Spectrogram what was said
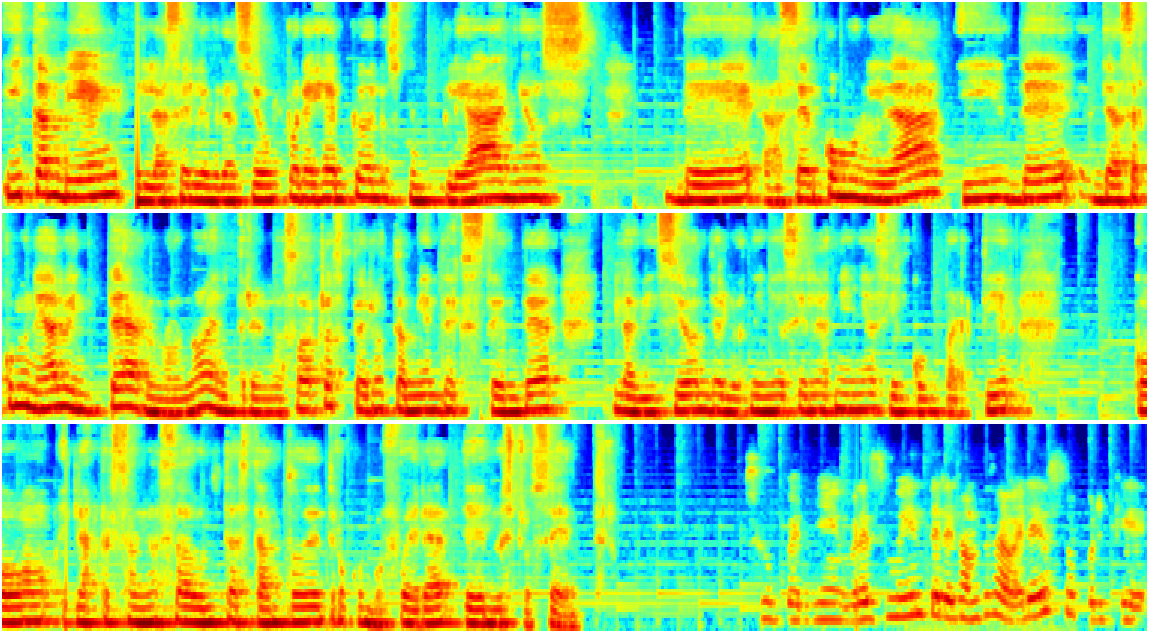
y también la celebración, por ejemplo, de los cumpleaños, de hacer comunidad y de, de, hacer comunidad lo interno, ¿no? Entre nosotros, pero también de extender la visión de los niños y las niñas y el compartir con las personas adultas, tanto dentro como fuera de nuestro centro. Súper bien, es muy interesante saber esto porque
